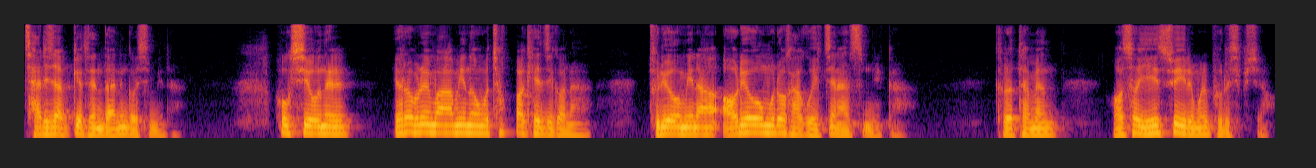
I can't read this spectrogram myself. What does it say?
자리 잡게 된다는 것입니다. 혹시 오늘 여러분의 마음이 너무 척박해지거나 두려움이나 어려움으로 가고 있지는 않습니까? 그렇다면 어서 예수의 이름을 부르십시오.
